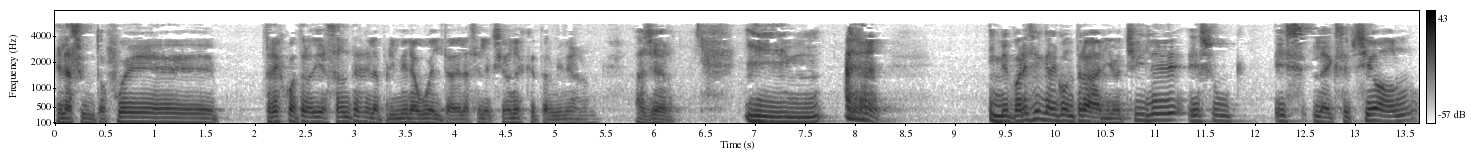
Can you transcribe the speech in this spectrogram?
el asunto. Fue tres, cuatro días antes de la primera vuelta de las elecciones que terminaron ayer. Y, y me parece que al contrario, Chile es, un, es la excepción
